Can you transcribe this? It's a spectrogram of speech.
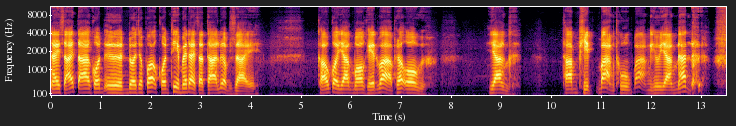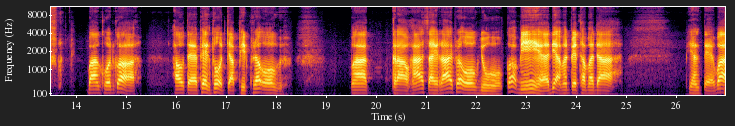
ในสายตาคนอื่น โดยเฉพาะคนที่ไม่ได้ศรัทธาเลื่อมใส เขาก็ยังมองเห็นว่าพระองค์ ยังทำผิดบ้างถูกบ้างอยู่อย่างนั้น บางคนก็เอาแต่เพ่งโทษจับผิดพระองค์ มากล่าวหาใส่ร้ายพระองค์อยู่ ก็มีเนี่ยมันเป็นธรรมดา เพียงแต่ว่า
